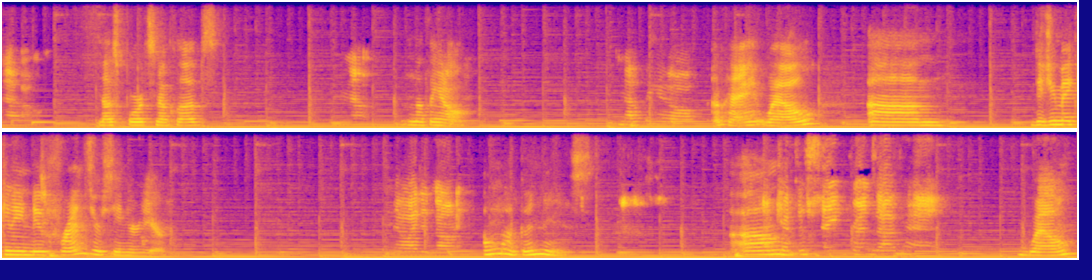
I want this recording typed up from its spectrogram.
No. No sports, no clubs, No. nothing at all. Nothing at all. Okay, well, um, did you make any new friends your senior year? I not. Oh my goodness. I Um, kept the same friends I've had. well.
